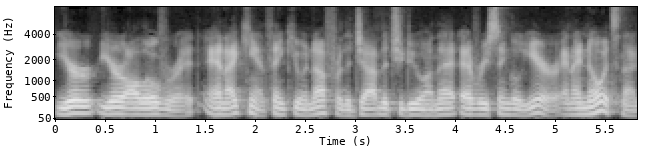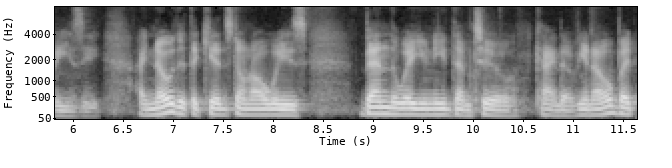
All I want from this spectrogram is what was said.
you're you're all over it. And i can't thank you enough for the job that you do on that every single year. And i know it's not easy. I know that the kids don't always bend the way you need them to kind of you know but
